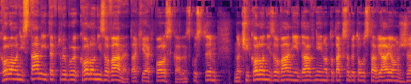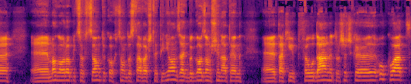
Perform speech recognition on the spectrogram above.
kolonistami i te, które były kolonizowane, takie jak Polska. W związku z tym, no ci kolonizowani dawniej, no to tak sobie to ustawiają, że mogą robić co chcą, tylko chcą dostawać te pieniądze, jakby godzą się na ten e, taki feudalny troszeczkę układ,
